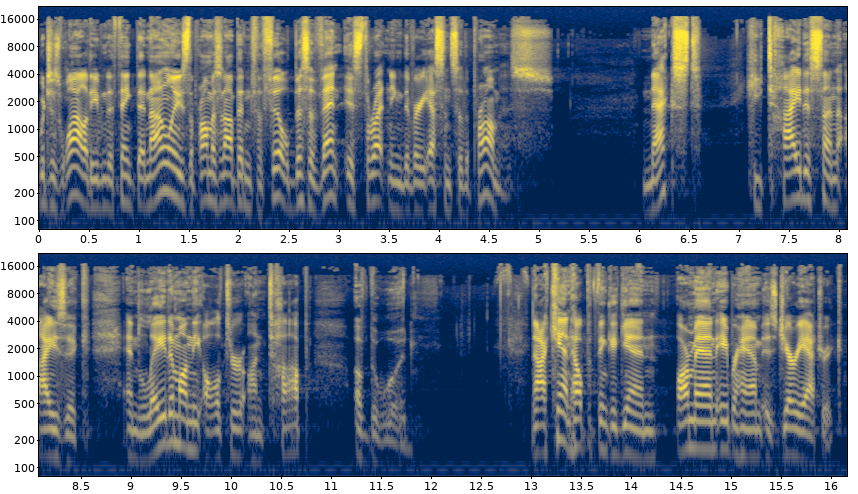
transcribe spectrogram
Which is wild, even to think that not only has the promise not been fulfilled, this event is threatening the very essence of the promise. Next, he tied his son Isaac and laid him on the altar on top of the wood. Now, I can't help but think again, our man Abraham is geriatric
